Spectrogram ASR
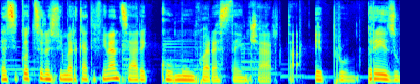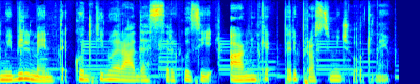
La situazione sui mercati finanziari comunque resta incerta e presumibilmente continuerà ad essere così anche per i prossimi giorni.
